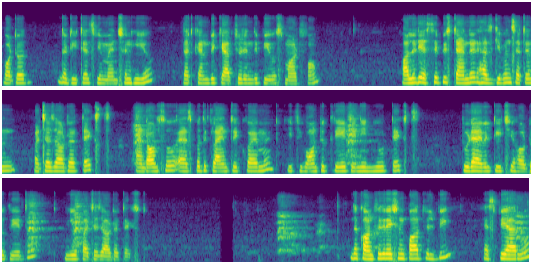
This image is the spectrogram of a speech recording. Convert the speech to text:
what are the details we mention here that can be captured in the PO smart form. Already SAP standard has given certain purchase order text and also as per the client requirement if you want to create any new text today I will teach you how to create the new purchase order text. The configuration path will be SPRO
